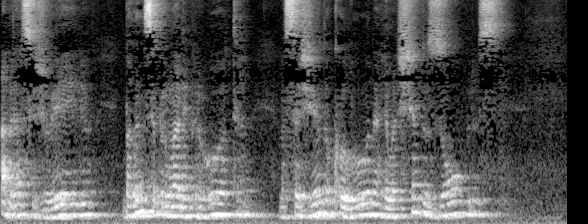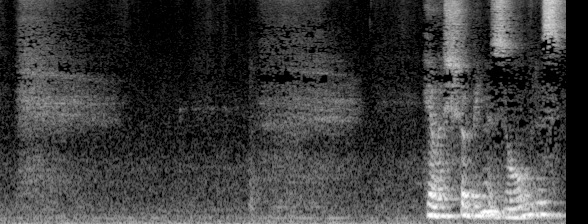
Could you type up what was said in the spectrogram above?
Abraça o joelho, balança para um lado e para o outro, massageando a coluna, relaxando os ombros. Relaxou bem os ombros.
